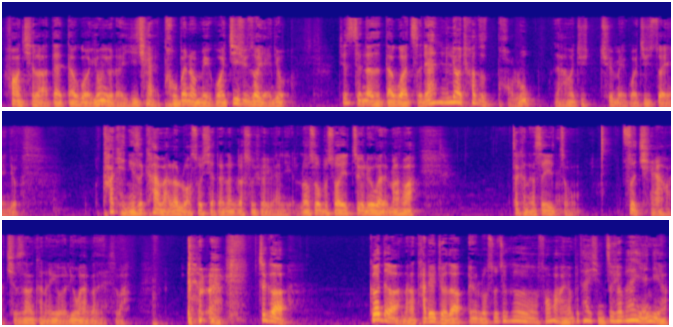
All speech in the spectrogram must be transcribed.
放弃了在德国拥有的一切，投奔到美国继续做研究。就是真的是德国直接撂挑子跑路，然后就去美国继续做研究。他肯定是看完了罗素写的那个数学原理。罗素不说只有六个人吗？是吧？这可能是一种自谦哈，其实上可能有六万个人，是吧？这个。歌德尔呢，他就觉得，哎呦，罗素这个方法好像不太行，治学不太严谨啊。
